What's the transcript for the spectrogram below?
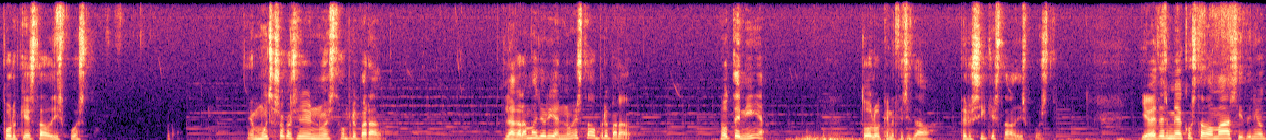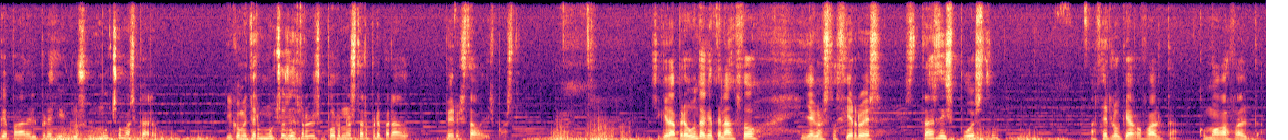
porque he estado dispuesto. En muchas ocasiones no he estado preparado. La gran mayoría no he estado preparado. No tenía. todo lo que necesitaba, pero sí que estaba dispuesto. Y a veces me ha costado más y he tenido que pagar el precio incluso mucho más caro y cometer muchos errores por no estar preparado, pero estaba dispuesto. Así que la pregunta que te lanzo, y ya con esto cierro, es, ¿estás dispuesto a hacer lo que haga falta, como haga falta,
